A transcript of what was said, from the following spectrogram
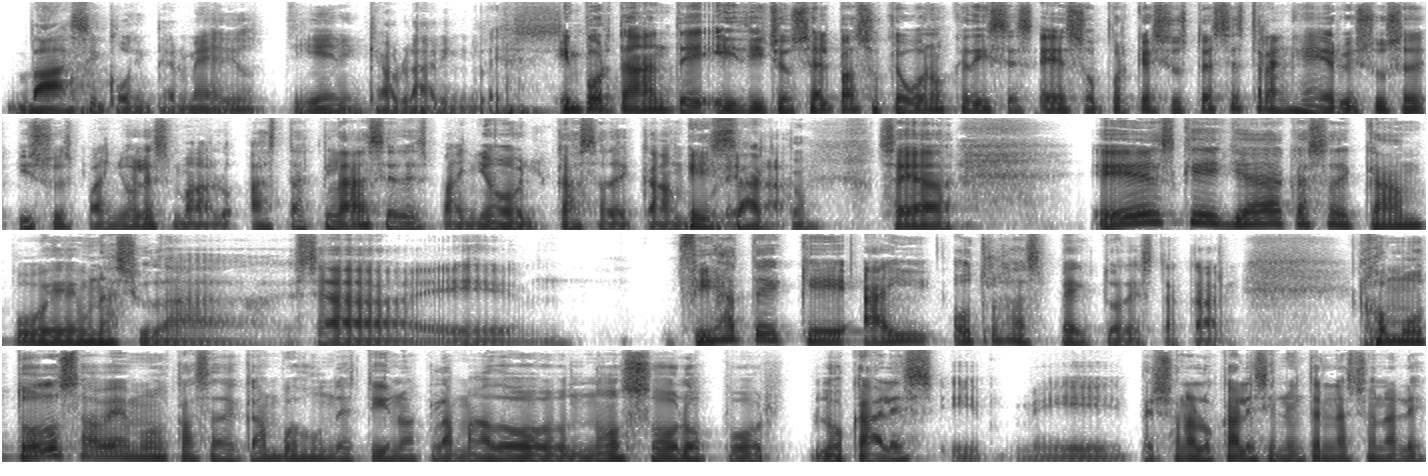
básico, intermedio, tienen que hablar inglés. Importante, y dicho sea el paso, qué bueno que dices eso, porque si usted es extranjero y su, y su español es malo, hasta clase de español, casa de campo. Exacto. O sea, es que ya Casa de Campo es una ciudad. O sea, eh, fíjate que hay otros aspectos a destacar. Como todos sabemos, Casa de Campo es un destino aclamado no solo por locales, eh, eh, personas locales, sino internacionales,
